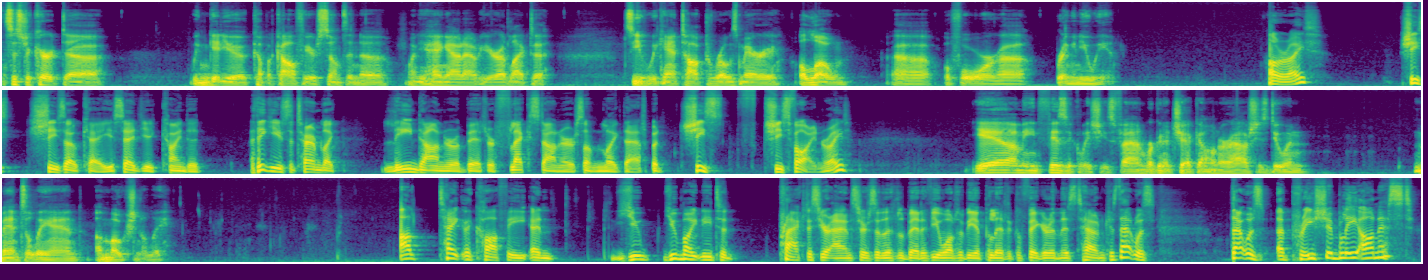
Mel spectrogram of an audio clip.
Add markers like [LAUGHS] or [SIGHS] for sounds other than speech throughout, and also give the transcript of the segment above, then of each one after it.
"Sister Kurt, uh, we can get you a cup of coffee or something when you hang out out here. I'd like to see if we can't talk to Rosemary alone before bringing you in." All right. She's she's okay. You said you kind of, I think you used the term like leaned on her a bit or flexed on her or something like that. But she's she's fine, right? Yeah, I mean, physically she's fine. We're gonna check on her how she's doing mentally and emotionally. I'll take the coffee, and you you might need to practice your answers a little bit if you want to be a political figure in this town, because that was that was appreciably honest,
